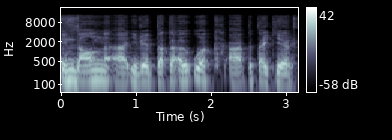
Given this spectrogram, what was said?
En dan uh jy weet dat 'n ou ook uh baie keer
